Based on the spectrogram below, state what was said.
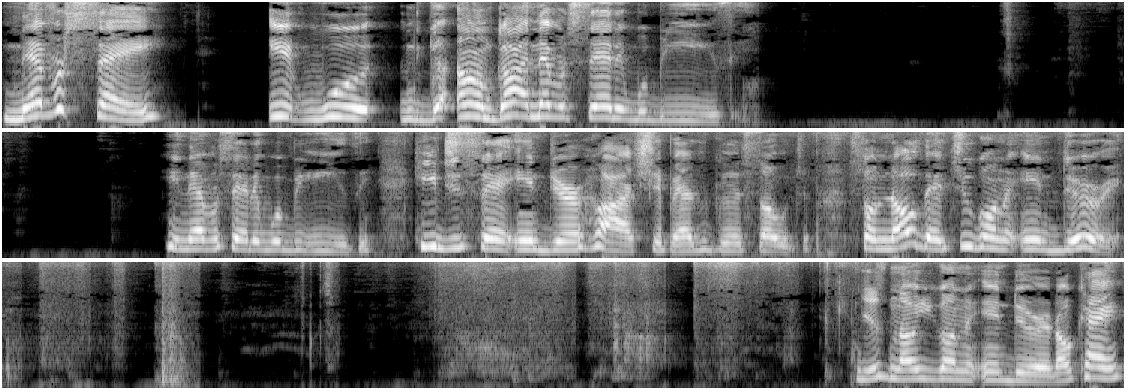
Never say it would um God never said it would be easy. He never said it would be easy. He just said endure hardship as a good soldier. So know that you're going to endure it. Just know you're going to endure it, okay?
